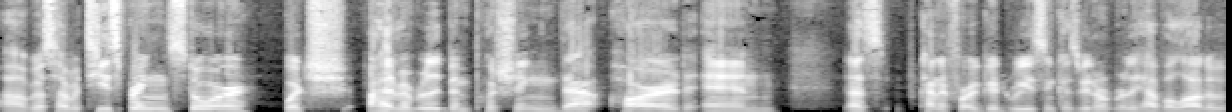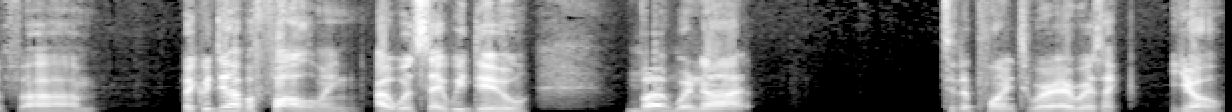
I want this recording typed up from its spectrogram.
Uh, we also have a Teespring store, which I haven't really been pushing that hard, and that's kind of for a good reason because we don't really have a lot of um, like we do have a following. I would say we do, but Mhm. we're not to the point to where everybody's like, "Yo,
